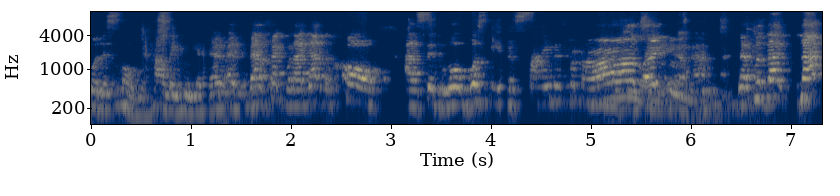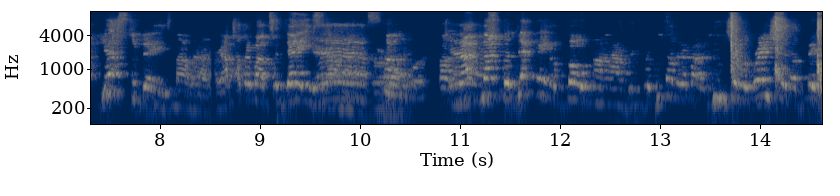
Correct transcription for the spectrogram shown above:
for this moment. Hallelujah. And, and matter of fact, when I got the call, I said, Lord, what's the assignment for my life today?" That was not, not yesterday's Mount Ivory. I'm talking about today's Yes, Mount Ivory. Lord. Uh, not, not the decade ago Mount Ivory, but we're talking about a new generation of them,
